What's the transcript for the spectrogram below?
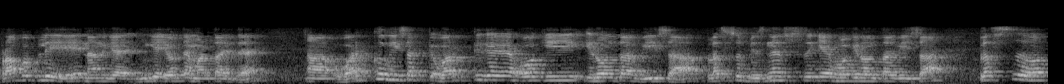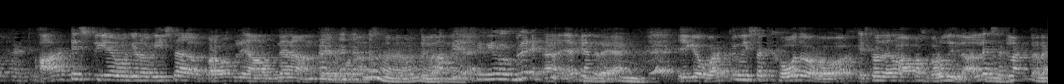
ಪ್ರಾಬಬ್ಲಿ ನನಗೆ ಹಿಂಗೆ ಯೋಚನೆ ಮಾಡ್ತಾ ಇದ್ದೆ. ವರ್ಕ್ ವೀಸಕ್ಕೆ ವರ್ಕ್ಗೆ ಹೋಗಿ ಇರುವಂತ ವೀಸಾ ಪ್ಲಸ್ ಬಿಸ್ನೆಸ್ಗೆ ಹೋಗಿರುವಂತ ವೀಸಾ ಪ್ಲಸ್ ಆರ್ಟಿಸ್ಟ್ಗೆ ಹೋಗಿರೋ ವೀಸಾ ಪ್ರಾಬಬ್ಲಿ ಅಜ್ಞಾನ ಅಂತ ಹೇಳ್ಬೋದು ಯಾಕಂದ್ರೆ ಈಗ ವರ್ಕ್ ವೀಸಕ್ಕೆ ಹೋದವರು ಎಷ್ಟೋ ಜನ ವಾಪಸ್ ಬರುವುದಿಲ್ಲ ಅಲ್ಲೇ ಸೆಟ್ಲ್ ಆಗ್ತಾರೆ.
